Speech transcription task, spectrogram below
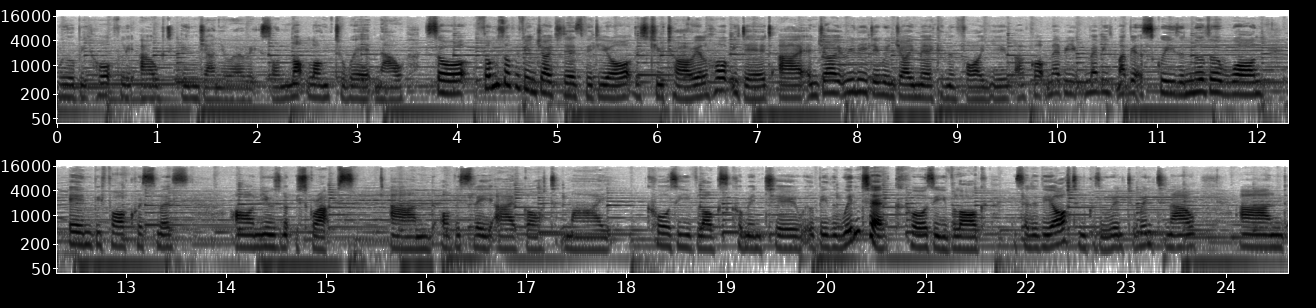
will be hopefully out in January so not long to wait now. So thumbs up if you enjoyed today's video this tutorial. Hope you did. I enjoy really do enjoy making them for you. I've got maybe maybe might be able to squeeze another one in before Christmas on using up your scraps. And obviously I've got my cosy vlogs coming too. It'll be the winter cosy vlog instead of the autumn because we're into winter now. And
